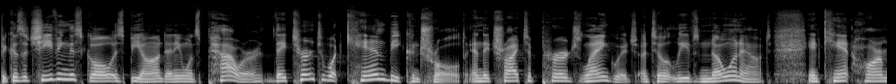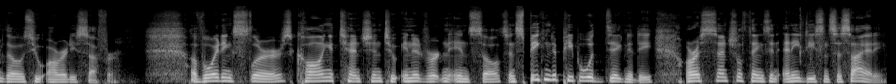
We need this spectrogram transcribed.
Because achieving this goal is beyond anyone's power, they turn to what can be controlled and they try to purge language until it leaves no one out and can't harm those who already suffer. Avoiding slurs, calling attention to inadvertent insults, and speaking to people with dignity are essential things in any decent society.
